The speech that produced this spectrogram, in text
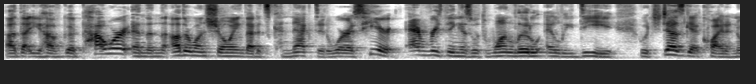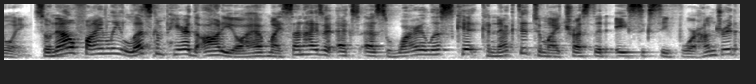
uh, that you have good power, and then the other one showing that it's connected, whereas here, everything is with one little LED, which does get quite annoying. So now finally, let's compare the audio. I have my Sennheiser XS wireless kit connected to my trusted A6400 100.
